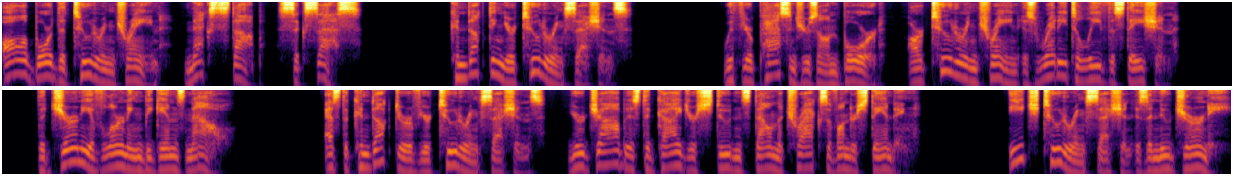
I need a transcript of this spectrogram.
All aboard the tutoring train, next stop, success. Conducting your tutoring sessions. With your passengers on board, our tutoring train is ready to leave the station. The journey of learning begins now. As the conductor of your tutoring sessions, your job is to guide your students down the tracks of understanding. Each tutoring session is a new journey.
